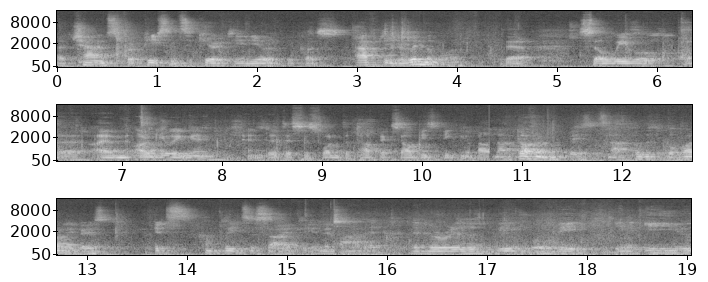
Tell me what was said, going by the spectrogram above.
a chance for peace and security in Europe, because after you win the war, there, so we will. Uh, I am arguing, and and this is one of the topics I'll be speaking about. Not government based. It's not political party based. It's complete society, and it's that will really be, will be in EU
